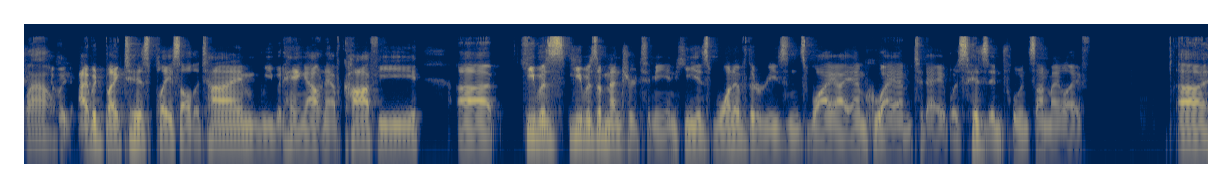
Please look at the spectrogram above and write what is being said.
wow. I would, I would bike to his place all the time. We would hang out and have coffee. Uh, he was he was a mentor to me, and he is one of the reasons why I am who I am today. Was his influence on my life. Uh,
